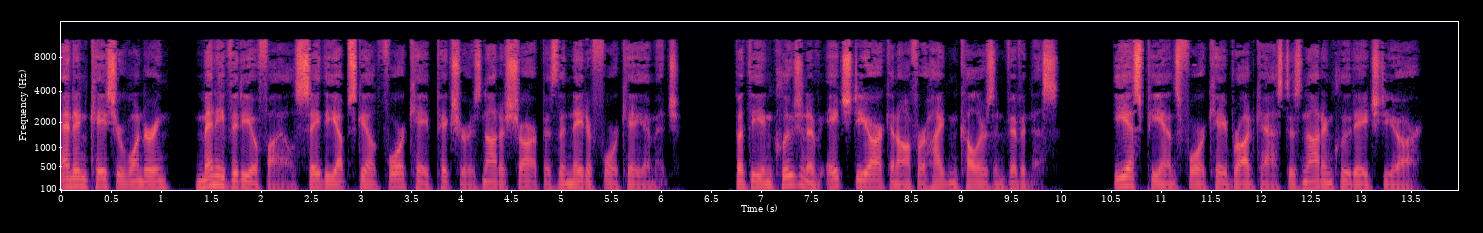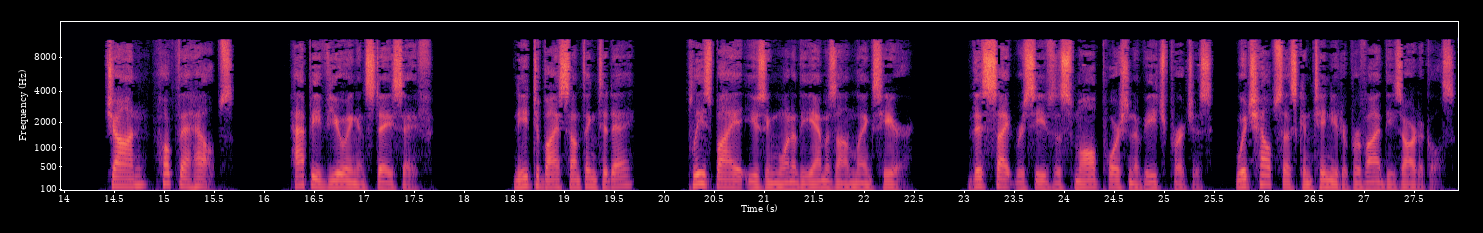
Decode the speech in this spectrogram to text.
And in case you're wondering, many videophiles say the upscaled 4K picture is not as sharp as the native 4K image. But the inclusion of HDR can offer heightened colors and vividness. ESPN's 4K broadcast does not include HDR. John, hope that helps. Happy viewing and stay safe. Need to buy something today? Please buy it using one of the Amazon links here. This site receives a small portion of each purchase, which helps us continue to provide these articles.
